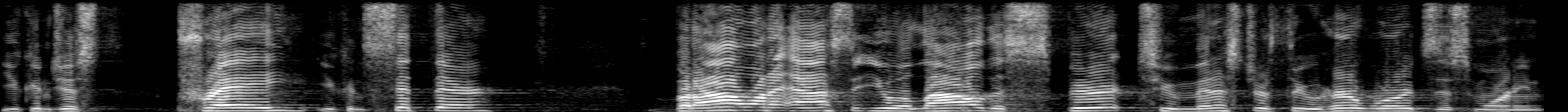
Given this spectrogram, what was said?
You can just pray. You can sit there. But I want to ask that you allow the Spirit to minister through her words this morning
